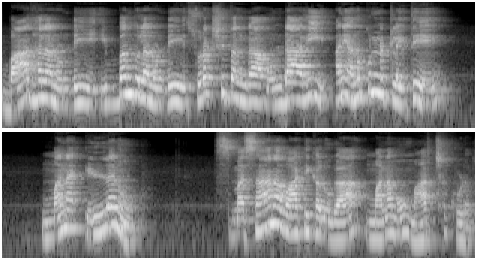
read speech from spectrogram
బాధల నుండి ఇబ్బందుల నుండి సురక్షితంగా ఉండాలి అని అనుకున్నట్లయితే మన ఇళ్ళను శ్మశాన వాటికలుగా మనము మార్చకూడదు.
